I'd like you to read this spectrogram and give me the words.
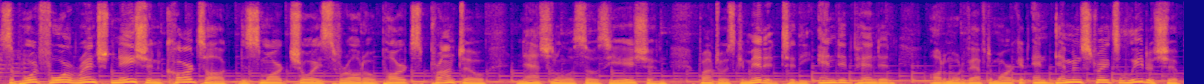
Support for Wrench Nation Car Talk, the smart choice for auto parts, Pronto National Association. Pronto is committed to the independent automotive aftermarket and demonstrates leadership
